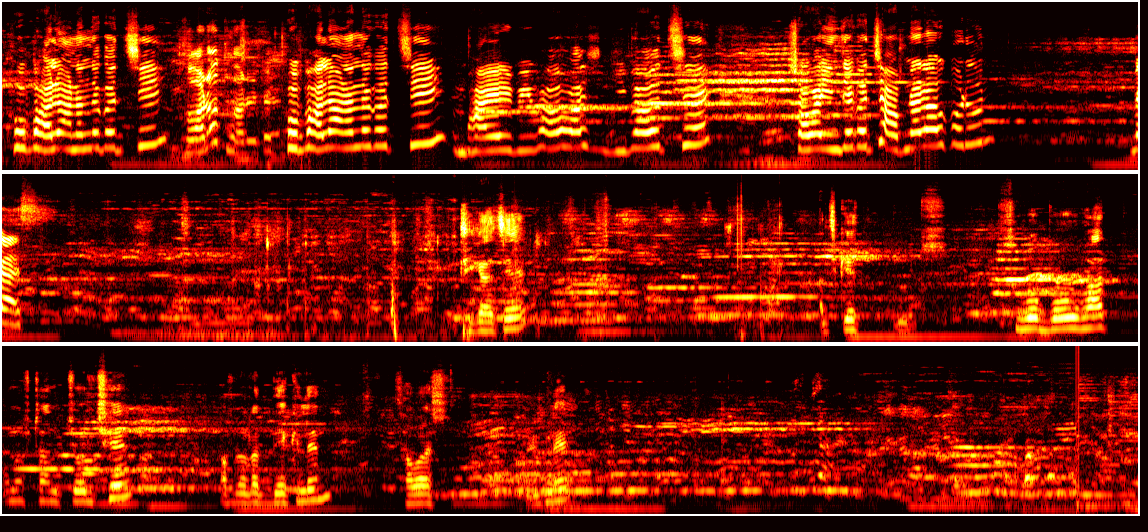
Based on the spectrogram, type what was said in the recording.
খুব ভালো আনন্দ করছি। খুব ভালো আনন্দ করছি। ভাইয়ের বিবাহ বিবাহ হচ্ছে। সবাই এনজয় করছে আপনারাও করুন। ব্যাস। ঠিক আছে। আজকে শুভ বৌভাত অনুষ্ঠান চলছে। আপনারা দেখলেন সবাই Yeah.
